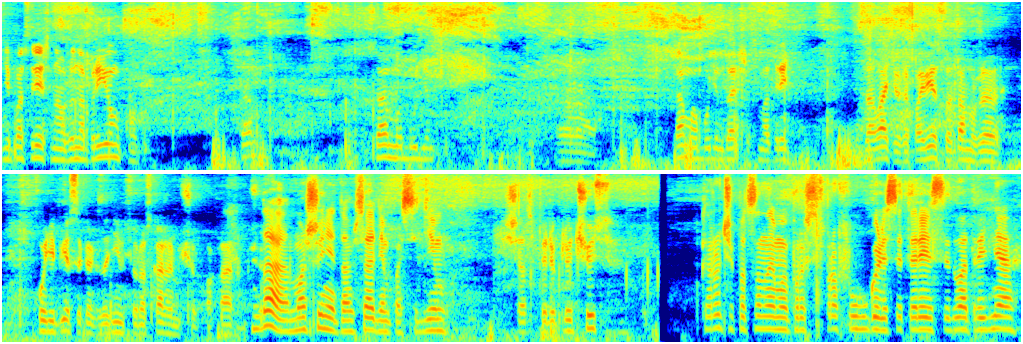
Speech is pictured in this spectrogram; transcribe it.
непосредственно уже на приемку. Там, там мы будем э, там мы будем дальше смотреть, сдавать уже по весу, а там уже в ходе пьесы, как за ним все расскажем, еще покажем. Всё. Да, в машине там сядем, посидим. Сейчас переключусь. Короче, пацаны, мы профугали с этой рельсы 2-3 дня.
